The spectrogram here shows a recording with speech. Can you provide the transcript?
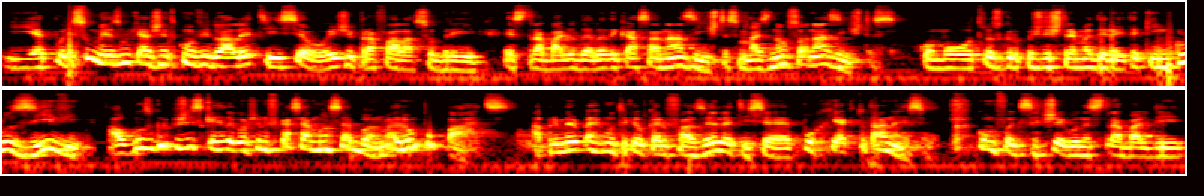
E é por isso mesmo que a gente convidou a Letícia hoje para falar sobre esse trabalho dela de caçar nazistas, mas não só nazistas como outros grupos de extrema direita que, inclusive, alguns grupos de esquerda gostam de ficar se amancebando, mas vamos por partes. A primeira pergunta que eu quero fazer, Letícia, é por que é que tu tá nessa? Como foi que você chegou nesse trabalho de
